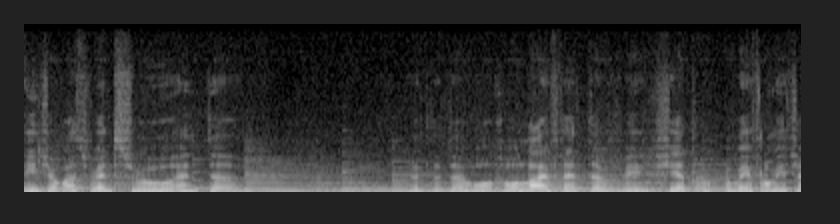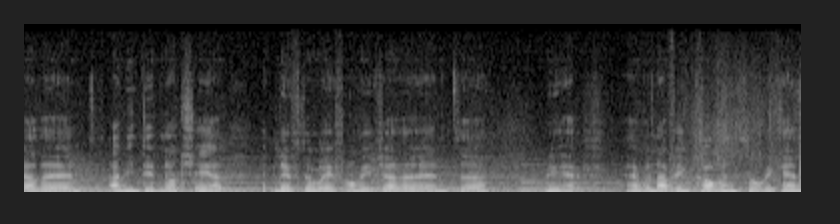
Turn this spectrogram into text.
each of us went through and uh, the, the, whole whole life that uh, we shared away from each other and I mean did not share, lived away from each other and uh, we have have enough in common so we can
